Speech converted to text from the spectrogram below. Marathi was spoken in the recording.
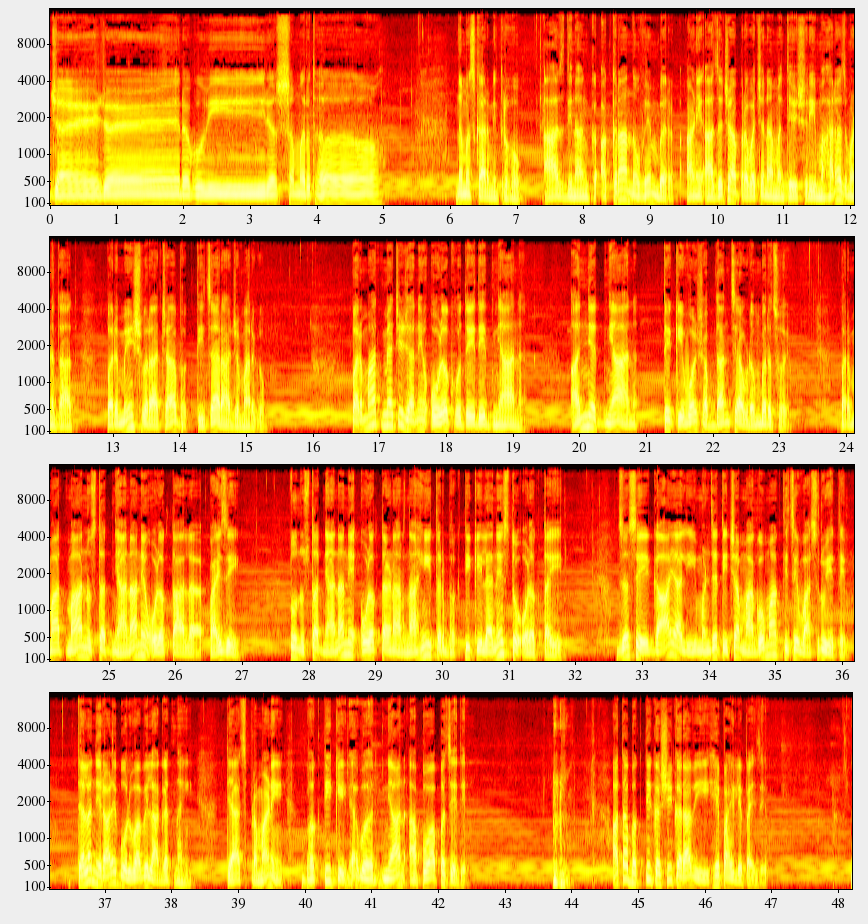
जय जय रघुवीर समर्थ। नमस्कार मित्र हो आज दिनांक अकरा नोव्हेंबर आणि आजच्या प्रवचनामध्ये श्री महाराज म्हणतात परमेश्वराच्या भक्तीचा राजमार्ग. परमात्म्याची ज्याने ओळख होते ते ज्ञान. अन्य ज्ञान ते केवळ शब्दांचे अवडंबरच होय. परमात्मा नुसता ज्ञानाने ओळखता आला पाहिजे तो नुसता ज्ञानाने ओळखता येणार नाही तर भक्ती केल्यानेच तो ओळखता येईल. जसे गाय आली म्हणजे तिच्या मागोमाग तिचे वासरू येते. त्याला निराळे बोलवावे लागत नाही. त्याचप्रमाणे भक्ती केल्यावर ज्ञान आपोआपच येते. आता भक्ती कशी करावी हे पाहिले पाहिजे.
